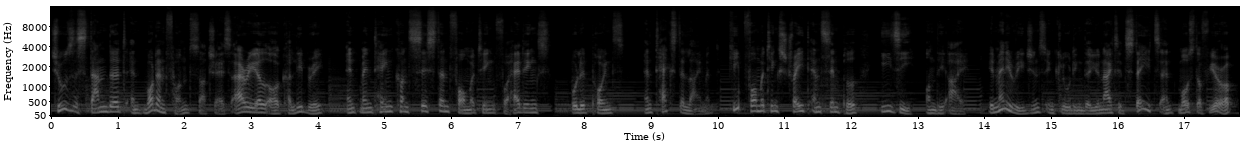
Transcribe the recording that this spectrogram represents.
Choose a standard and modern font such as Arial or Calibri and maintain consistent formatting for headings, bullet points, and text alignment. Keep formatting straight and simple, easy on the eye. In many regions, including the United States and most of Europe,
